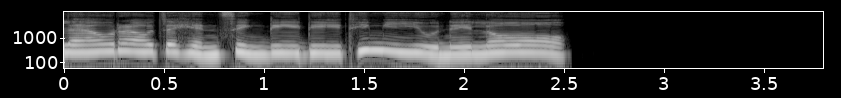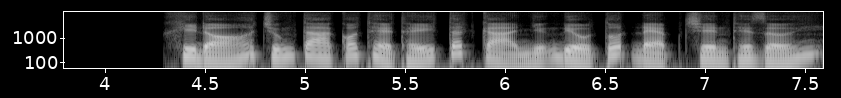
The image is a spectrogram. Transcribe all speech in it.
แล้วเราจะเห็นสิ่งดีๆ ที่มีอยู่ในโลก khi đó chúng ta có thể thấy tất cả những điều tốt đẹp trên thế giới.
